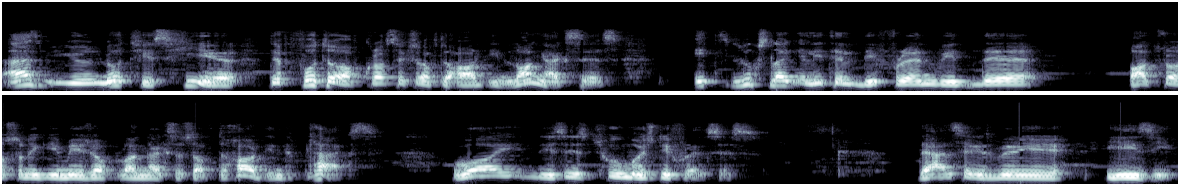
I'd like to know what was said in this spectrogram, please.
As you notice here the photo of cross section of the heart in long axis it looks like a little different with the ultrasonic image of long axis of the heart in the PLAX why this is too much differences? The answer is very easy.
